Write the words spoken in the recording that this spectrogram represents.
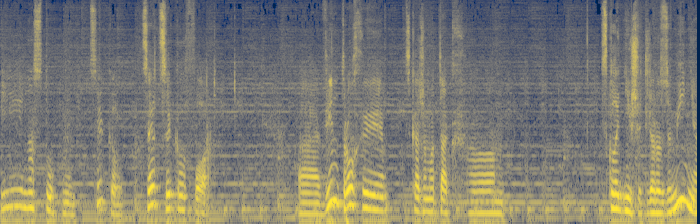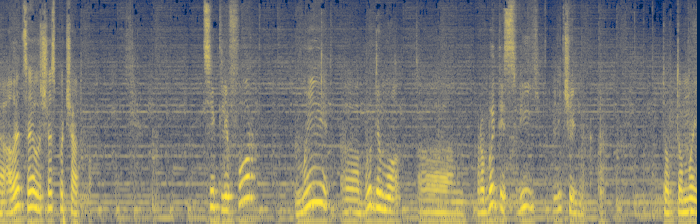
І наступний цикл це цикл for. Е, Він трохи, скажімо так, ем, складніший для розуміння, але це лише спочатку. Циклі for ми е, будемо е, робити свій лічильник. Тобто ми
